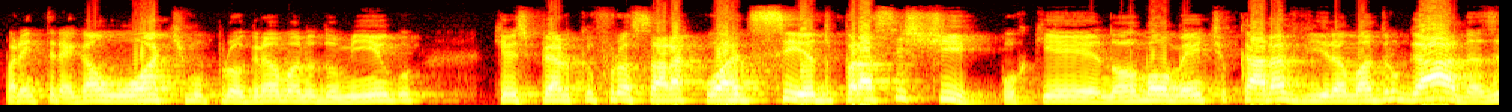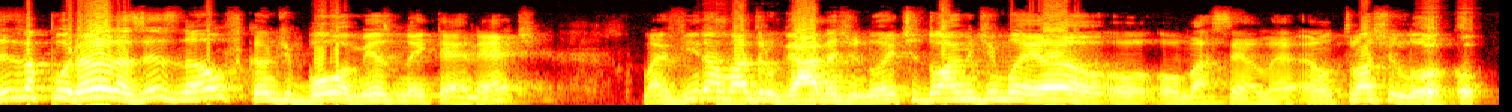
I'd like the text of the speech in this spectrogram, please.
para entregar um ótimo programa no domingo, que eu espero que o Frossar acorde cedo para assistir, porque normalmente o cara vira madrugada, às vezes apurando, às vezes não, ficando de boa mesmo na internet, mas vira madrugada de noite e dorme de manhã, ô, ô Marcelo. É, é um troço de louco.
